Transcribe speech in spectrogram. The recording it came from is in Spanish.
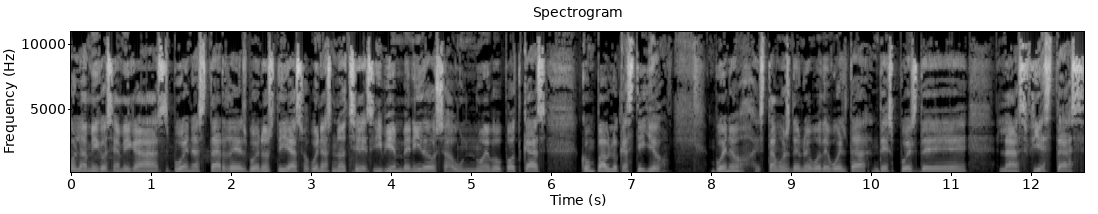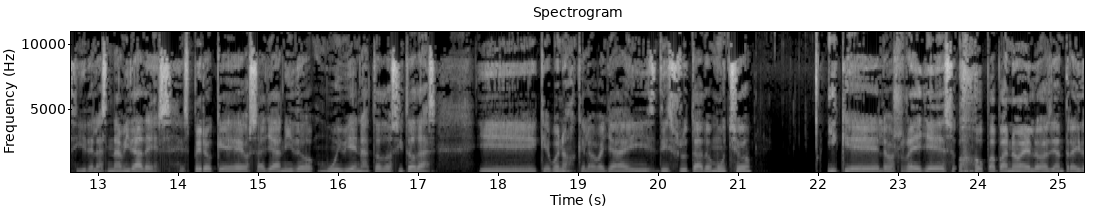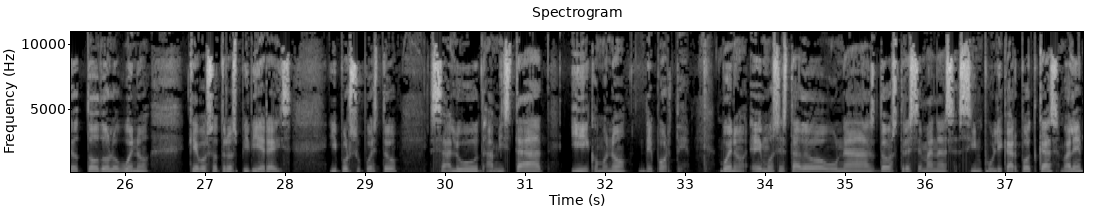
Hola amigos y amigas, buenas tardes, buenos días o buenas noches y bienvenidos a un nuevo podcast con Pablo Castillo. Bueno, estamos de nuevo de vuelta después de las fiestas y de las navidades. Espero que os hayan ido muy bien a todos y todas y que bueno, que lo hayáis disfrutado mucho y que los reyes o Papá Noel os hayan traído todo lo bueno que vosotros pidierais. Y por supuesto, salud, amistad y, como no, deporte. Bueno, hemos estado unas dos, tres semanas sin publicar podcast, ¿vale?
